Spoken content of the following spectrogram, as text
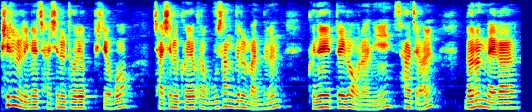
피를 흘리며 자신을 더럽히려고 자신을 거역하는 우상들을 만드는 그녀의 때가 오나니 4절 너는 내가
